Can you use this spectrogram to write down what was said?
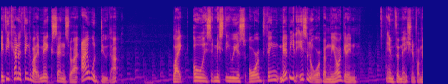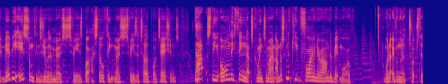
If you kind of think about it, it makes sense, right? I would do that. Like, oh, it's a mysterious orb thing. Maybe it is an orb and we are getting information from it. Maybe it is something to do with the Mercer Spheres, but I still think Mercer Spheres are teleportations. That's the only thing that's coming to mind. I'm just going to keep flying around a bit more. We're not even going to touch the...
